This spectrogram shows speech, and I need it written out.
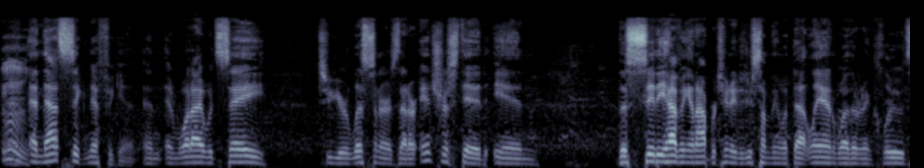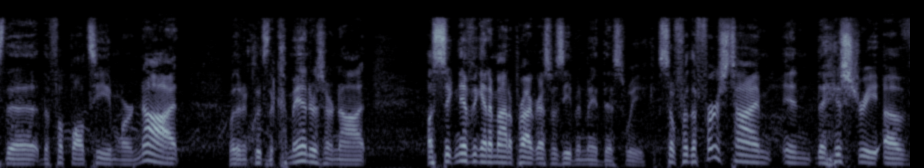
Mm. And, and that's significant. And, and what I would say to your listeners that are interested in the city having an opportunity to do something with that land, whether it includes the, the football team or not, whether it includes the commanders or not, a significant amount of progress was even made this week. So, for the first time in the history of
